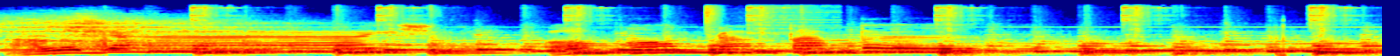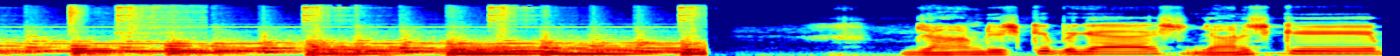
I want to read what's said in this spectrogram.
Halo guys, om-om dan tante. Jangan di skip ya guys, jangan di skip.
